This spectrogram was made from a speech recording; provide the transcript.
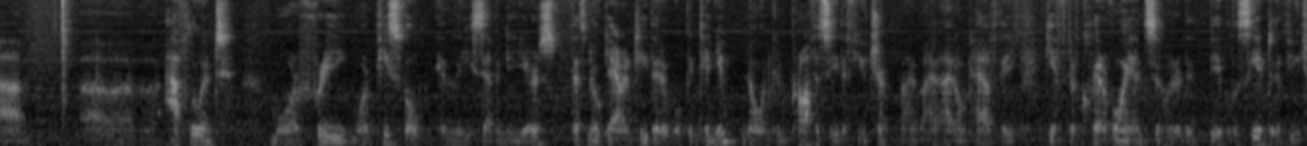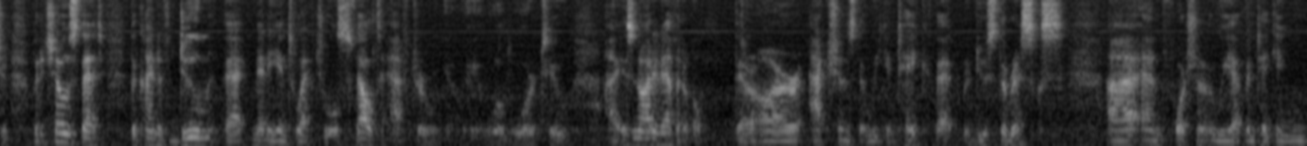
um, uh, affluent, more free, more peaceful in the 70 years. That's no guarantee that it will continue. No one can prophesy the future. I, I, I don't have the gift of clairvoyance in order to be able to see into the future, but it shows that the kind of doom that many intellectuals felt after World War II uh, is not inevitable. There are actions that we can take that reduce the risks, uh, and fortunately we have been taking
